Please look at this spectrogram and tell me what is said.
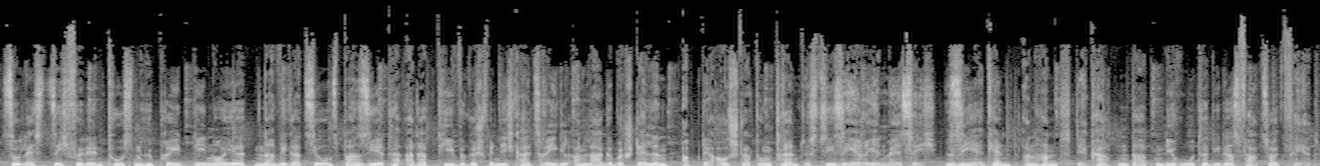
So lässt sich für den Tucson Hybrid die neue navigationsbasierte adaptive Geschwindigkeitsregelanlage bestellen. Ab der Ausstattung trennt ist sie serienmäßig. Sie erkennt anhand der Kartendaten die Route, die das Fahrzeug fährt.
